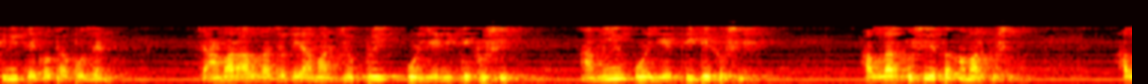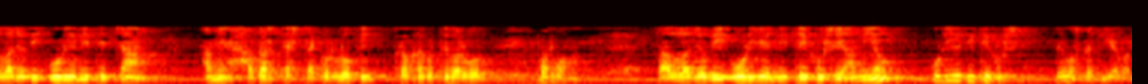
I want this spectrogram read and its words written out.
তিনি তো কথা বোঝেন। যে আমার আল্লাহ যদি আমার ঝুপড়ি উড়িয়ে নিতে খুশি, আমি উড়িয়ে দিতে খুশি। আল্লাহর খুশি তো আমার খুশি। আল্লাহ যদি উড়িয়ে নিতে চান, আমি হাজার চেষ্টা করলেও কি রক্ষা করতে পারব? পারব না। আল্লাহ যদি উড়িয়ে নিতে খুশি, আমিও উড়িয়ে দিতে খুশি। ব্যবস্থা কি আবার?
